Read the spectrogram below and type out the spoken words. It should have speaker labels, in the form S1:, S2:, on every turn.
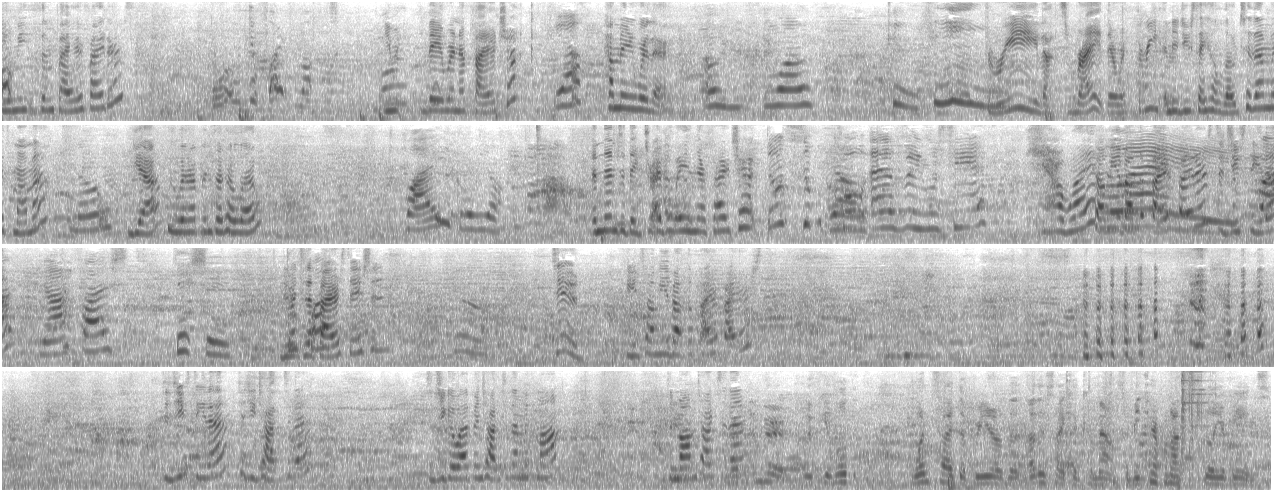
S1: some firefighters?
S2: The fireworks.
S1: You, they were in a fire truck?
S2: Yeah.
S1: How many were there?
S2: Um, one, two, three.
S1: Three, that's right. There were three. And did you say hello to them with Mama?
S2: No.
S1: Yeah, we went up and said hello.
S2: Fire.
S1: And then did they drive away in their fire truck?
S2: That was super cool. Everything was here.
S1: Yeah, what? Tell me about the firefighters. Did you see them?
S2: Yeah. Fire station.
S1: You went to the fire station?
S2: Yeah.
S1: Jude, can you tell me about the firefighters? Did you see them? Did you talk to them? Did you go up and talk to them with mom? Did mom talk to them?
S3: Remember, if you hold one side the burrito, the other side could come out. So be careful not to spill your beans.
